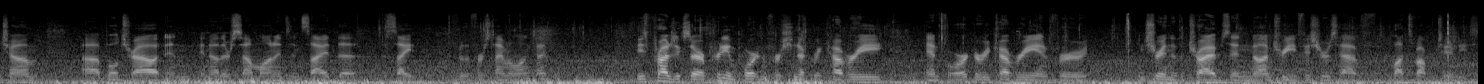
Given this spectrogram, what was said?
chum, uh, bull trout, and, and other salmonids inside the, the, site for the first time in a long time. These projects are pretty important for Chinook recovery and for orca recovery and for ensuring that the tribes and non-treaty fishers have lots of opportunities.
